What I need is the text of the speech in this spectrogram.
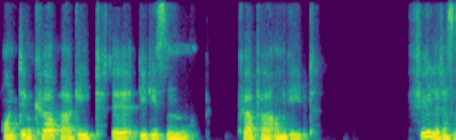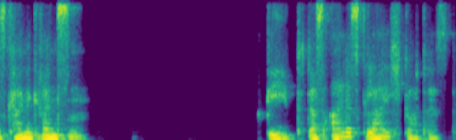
und dem Körper gibt, der, die diesen Körper umgibt. Fühle, dass es keine Grenzen gibt, dass alles gleich Gott ist.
